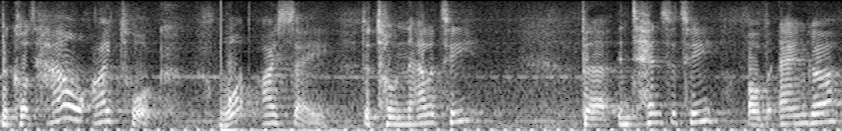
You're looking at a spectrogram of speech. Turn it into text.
Because how I talk, what I say, the tonality, the intensity of anger,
